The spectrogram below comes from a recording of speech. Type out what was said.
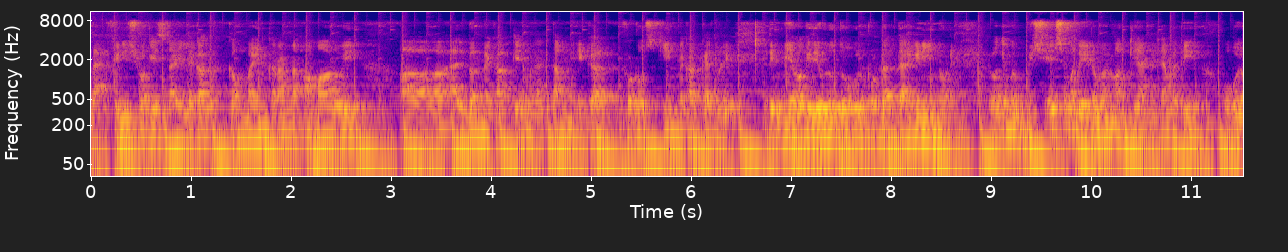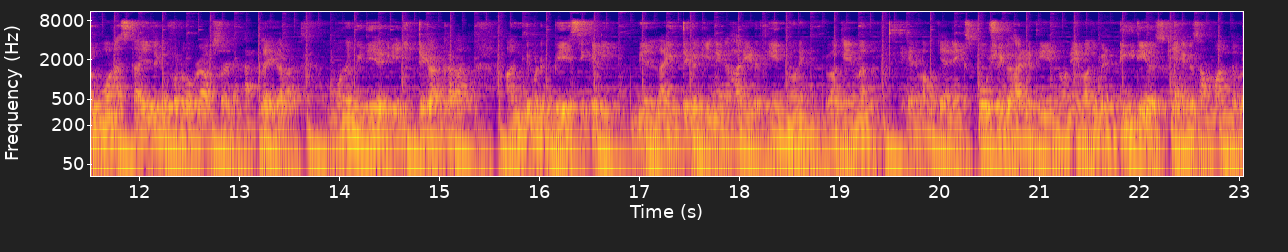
බැක් ෆිනිෂ් වගේ ස්ටයිල් එකක් කම්බයින් කරන්න අමාරුයි. ඇල්බම් එකක් එමනත්තම් එක ෆොටෝස්කීම් එකක් ඇතුළේ ඉති මේ වගේ දෙවලු තෝගුල පොඩ්ඩක් දැගෙන නොන වගේම විශේෂම දේටම මං කියන්න කැමති ඔබල මොන ස්ටයිල් එක ෆොටෝග්‍රාෆ්සල්ට ඇප්ලයි කරත් මොන විදිිය එඩිට් එකක් කරත් අන්තිමට බේසිකලි මේ ලයිට් එක කියන එක හරියට තියෙන් ඕනේ වගේම එක ම කියන එක්ස්පෝෂක හරි තියෙන් ඕනේ වගේම ඩීටියල්ස් කියන එක සම්බන්ධව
